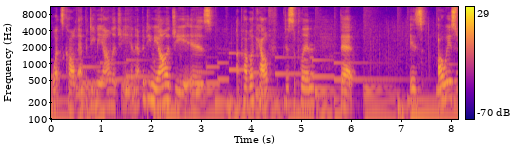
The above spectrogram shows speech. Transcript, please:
what's called epidemiology. And epidemiology is a public health discipline that is always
